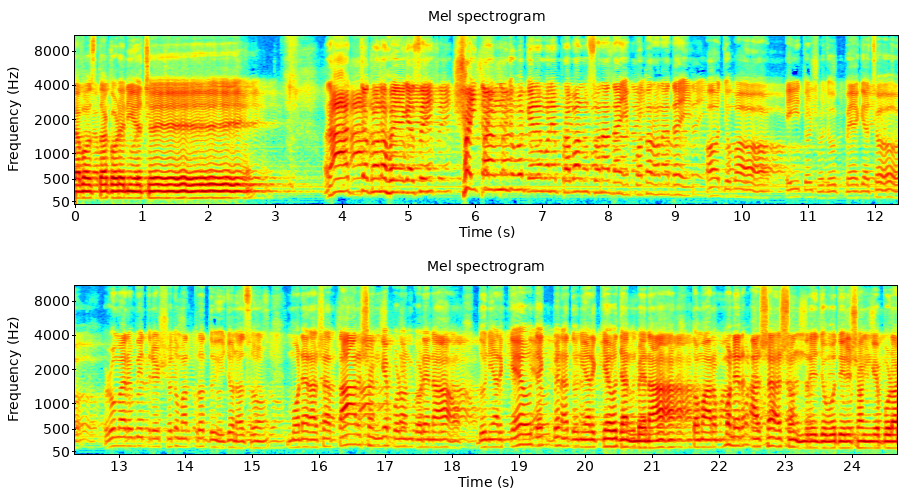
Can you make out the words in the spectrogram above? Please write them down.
ব্যবস্থা করে নিয়েছে। রাত যখন হয়ে গেছে, শয়তান যুবকের মনে প্রবঞ্চনা দেয়, প্রতারণা দেয়। ও যুবক, এই তো সুযোগ পেয়ে গেছো। রুমের ভিতরে শুধুমাত্র দুইজন আছো। মনের আশা তার সঙ্গে পূরণ করে নাও। দুনিয়ার কেউ দেখবে না, দুনিয়ার কেউ জানবে না। তোমার মনের আশা সুন্দরী যুবতীর সঙ্গে পুরা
